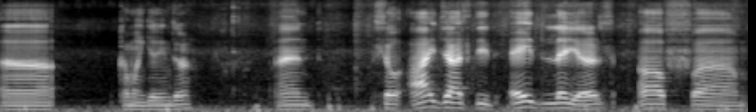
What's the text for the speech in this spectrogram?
uh, come on, get in there. And so I just did eight layers of um,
